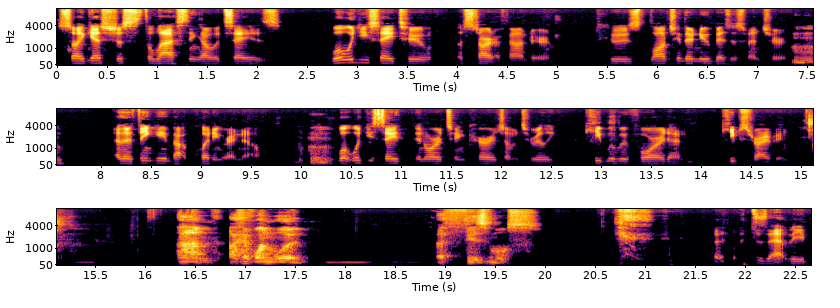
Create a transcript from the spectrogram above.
So, I guess just the last thing I would say is, what would you say to a startup founder who's launching their new business venture Mhm. and they're thinking about quitting right now? Mhm. What would you say in order to encourage them to really keep moving forward and keep striving? Um, I have one word: othismos. What does that mean?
